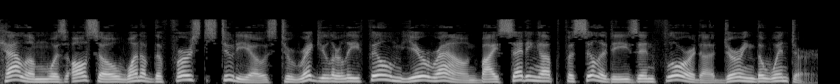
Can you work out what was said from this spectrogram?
Kalem was also one of the first studios to regularly film year-round by setting up facilities in Florida during the winter.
